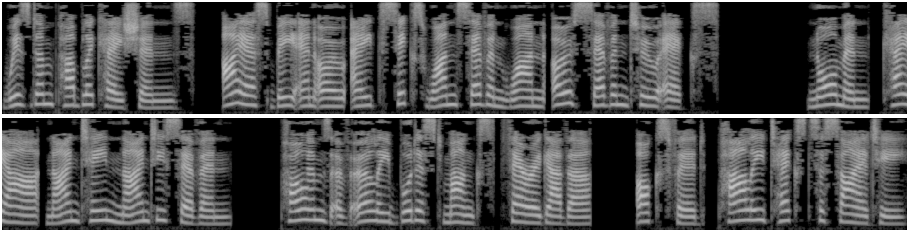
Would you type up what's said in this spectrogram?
Wisdom Publications. ISBN 0-86171-072-X. Norman, K. R. 1997. Poems of Early Buddhist Monks Theragatha. Oxford, Pali Text Society.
